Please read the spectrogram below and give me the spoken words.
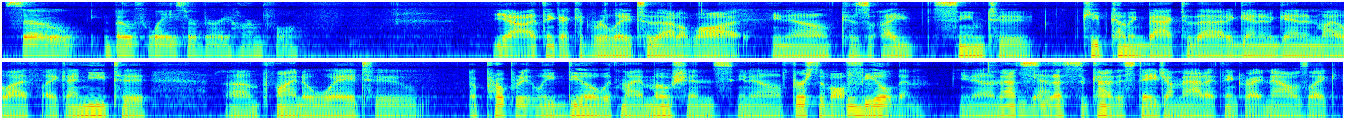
So both ways are very harmful. Yeah, I think I could relate to that a lot, you know, because I seem to keep coming back to that again and again in my life. Like, I need to um, find a way to appropriately deal with my emotions, you know. First of all, feel them, you know, and that's Yes. that's the kind of the stage I'm at, I think, right now is like,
